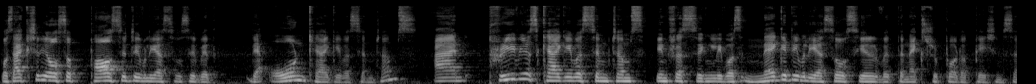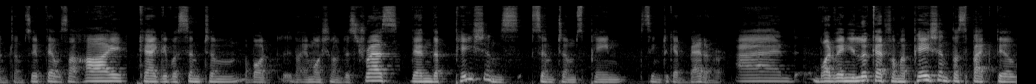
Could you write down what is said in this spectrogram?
was actually also positively associated with their own caregiver symptoms. And previous caregiver symptoms, interestingly, was negatively associated with the next report of patient symptoms. If there was a high caregiver symptom about you know, emotional distress, then the patient's symptoms, pain, seem to get better. And but when you look at from a patient perspective,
